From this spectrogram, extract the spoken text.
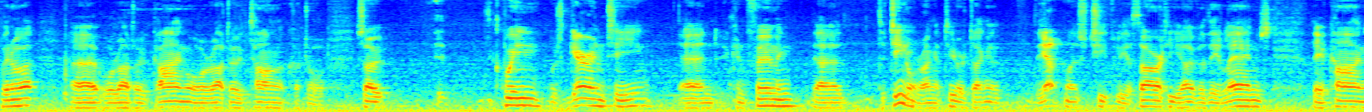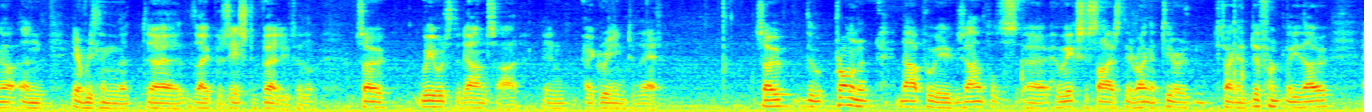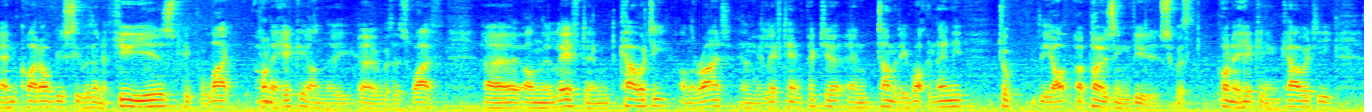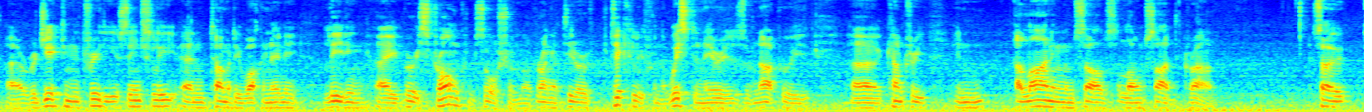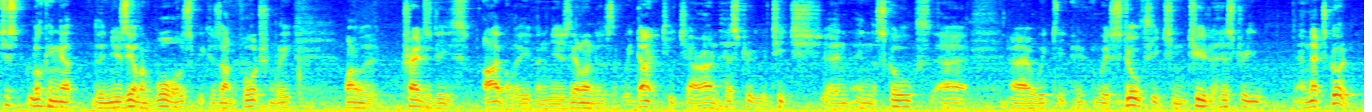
whenua, uh, or rātou kāinga, or rātou tanga katoa. So the Queen was guaranteeing and confirming uh, the Tino Rangatiratanga the utmost chiefly authority over their lands, their kāinga, and everything that uh, they possessed of value to them. So, where was the downside in agreeing to that? So, the prominent Ngāpuhi examples uh, who exercised their rangatiratanga differently, though, and quite obviously within a few years, people like Hone Heke on the, uh, with his wife uh, on the left and Kawiti on the right in the left-hand picture, and Tamati Waka Nene took the opposing views, with Hone Heke and Kawiti uh, rejecting the treaty essentially, and Tamati Waka Nene leading a very strong consortium of rangatira, particularly from the western areas of Ngāpuhi uh, country, in aligning themselves alongside the Crown. So, just looking at the New Zealand wars, because unfortunately one of the tragedies, I believe, in New Zealand is that we don't teach our own history. We teach in, in the schools. Uh, uh, we t- we're still teaching Tudor history, and that's good.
